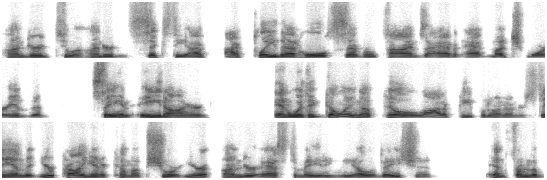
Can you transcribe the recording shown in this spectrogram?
hundred to hundred and sixty. I've I've played that hole several times. I haven't had much more in than say an eight iron, and with it going uphill, a lot of people don't understand that you're probably going to come up short. You're underestimating the elevation. And from the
